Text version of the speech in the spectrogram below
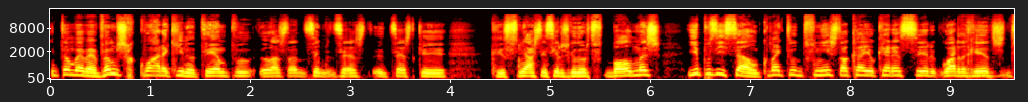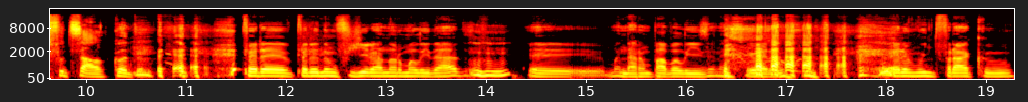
Então, bebê, vamos recuar aqui no tempo. Lá está, sempre disseste, disseste que que sonhaste em ser jogador de futebol, mas e a posição? Como é que tu definiste? Ok, eu quero é ser guarda-redes de futsal. Conta-me. para, para não fugir à normalidade, uhum. eh, mandaram para a baliza. Né? Eu, era, eu era muito fraco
